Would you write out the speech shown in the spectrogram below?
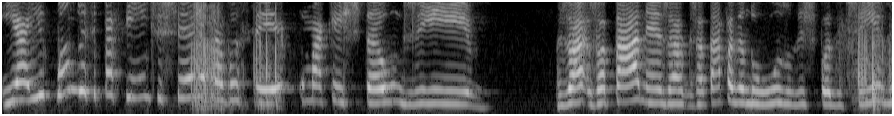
E aí, quando esse paciente chega para você com uma questão de já já está né já já tá fazendo uso do dispositivo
